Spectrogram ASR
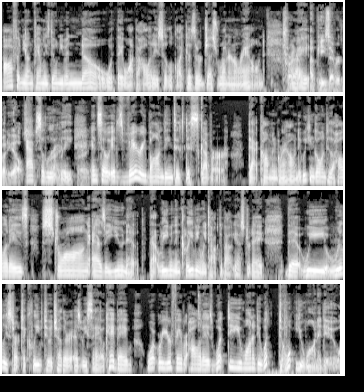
often young families don't even know what they want the holidays to look like because they're just running around. Trying Right. to appease everybody else. Absolutely. Right, right. And so it's very bonding to discover that common ground. We can go into the holidays strong as a unit, that leaving and cleaving we talked about yesterday, that we really start to cleave to each other as we say, okay, babe, what were your favorite holidays? What do you want to do? What don't you want to do?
